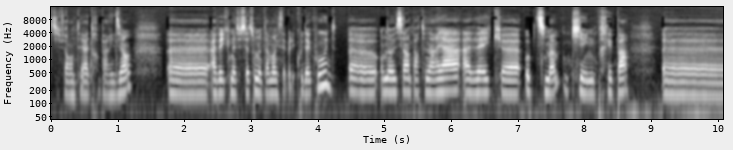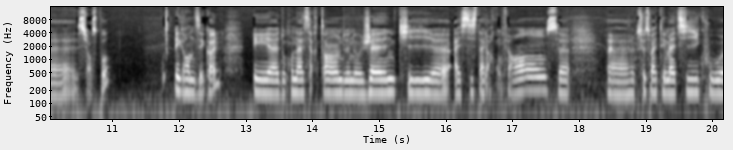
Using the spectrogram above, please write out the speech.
différents théâtres parisiens euh, avec une association notamment qui s'appelle Coude à Coude. Euh, on a aussi un partenariat avec euh, Optimum, qui est une prépa Sciences Po et grandes écoles. Et donc on a certains de nos jeunes qui assistent à leurs conférences, que ce soit thématique ou,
